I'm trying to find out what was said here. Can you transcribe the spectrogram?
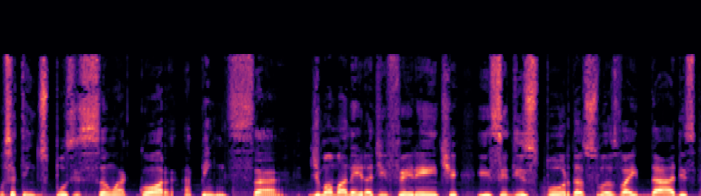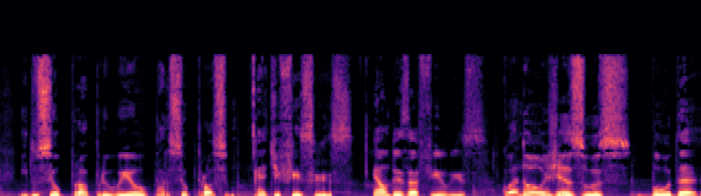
você tem disposição agora a pensar de uma maneira diferente e se dispor das suas vaidades e do seu próprio eu para o seu próximo? É difícil isso. É um desafio isso. Quando Jesus, Buda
